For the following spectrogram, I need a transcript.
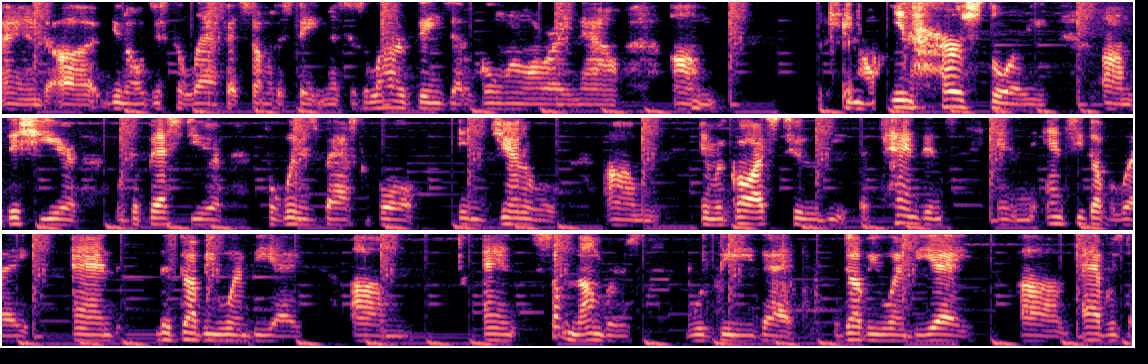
and, uh, you know, just to laugh at some of the statements. There's a lot of things that are going on right now. Um, you know, in her story, um, this year was the best year for women's basketball in general. Um, in regards to the attendance in the NCAA and the WNBA. Um, and some numbers would be that the WNBA um, averaged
